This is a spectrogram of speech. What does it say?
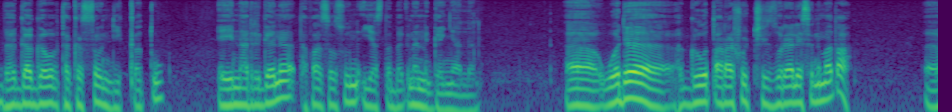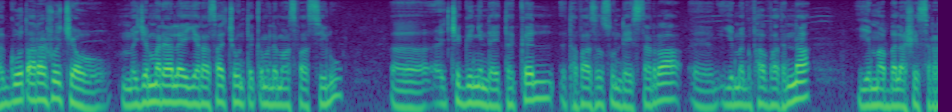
በህግ አግባብ ተከሰው እንዲቀጡ ይህን አድርገነ ተፋሰሱን እያስጠበቅን እንገኛለን። ወደ ህገወጥ አራሾች ዙሪያ ላይ ስንመጣ ህገወጥ አራሾች ያው መጀመሪያ ላይ የራሳቸውን ጥቅም ለማስፋት ሲሉ ችግኝ እንዳይተከል ተፋሰሱ እንዳይሰራ የመግፋፋትና የማበላሸት ስራ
